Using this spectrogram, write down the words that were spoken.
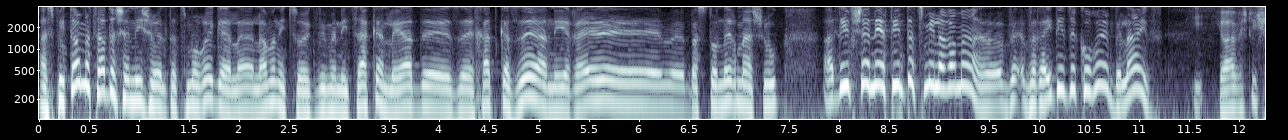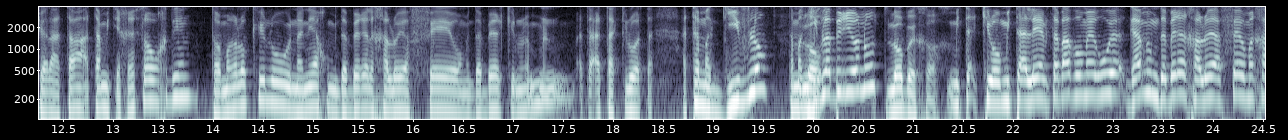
אז פתאום הצד השני שואל את עצמו, רגע, למה אני צועק? ואם אני אצעק כאן ליד אה, איזה אחד כזה, אני אראה אה, בסטונר מהשוק. עדיף שאני אתאים את עצמי לרמה, ו- וראיתי את זה קורה בלייב. יואב, יש לי שאלה, אתה, אתה מתייחס לעורך דין? אתה אומר לו כאילו, נניח הוא מדבר אליך לא יפה, או מדבר כאילו, אתה, אתה כאילו, אתה, אתה מגיב לו? אתה מגיב לא. לבריונות? לא בהכרח. מת, כאילו הוא מתעלם, אתה בא ואומר, הוא, גם אם הוא מדבר אליך לא יפה, אומר לך,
